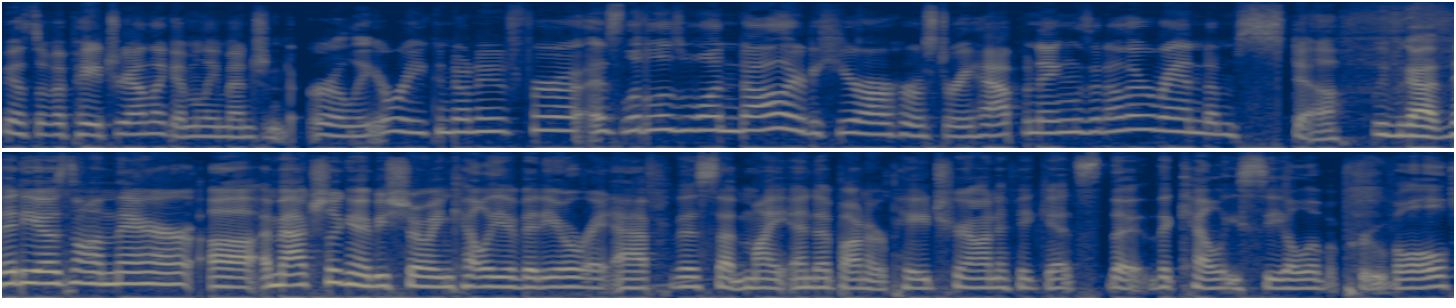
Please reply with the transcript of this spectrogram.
We also have a Patreon, like Emily mentioned earlier, where you can donate for as little as one dollar to hear our herstory happenings and other random stuff. We've got videos on there. Uh, I'm actually going to be showing Kelley a video right after this that might end up on our Patreon if it gets the the Kelley seal of approval.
